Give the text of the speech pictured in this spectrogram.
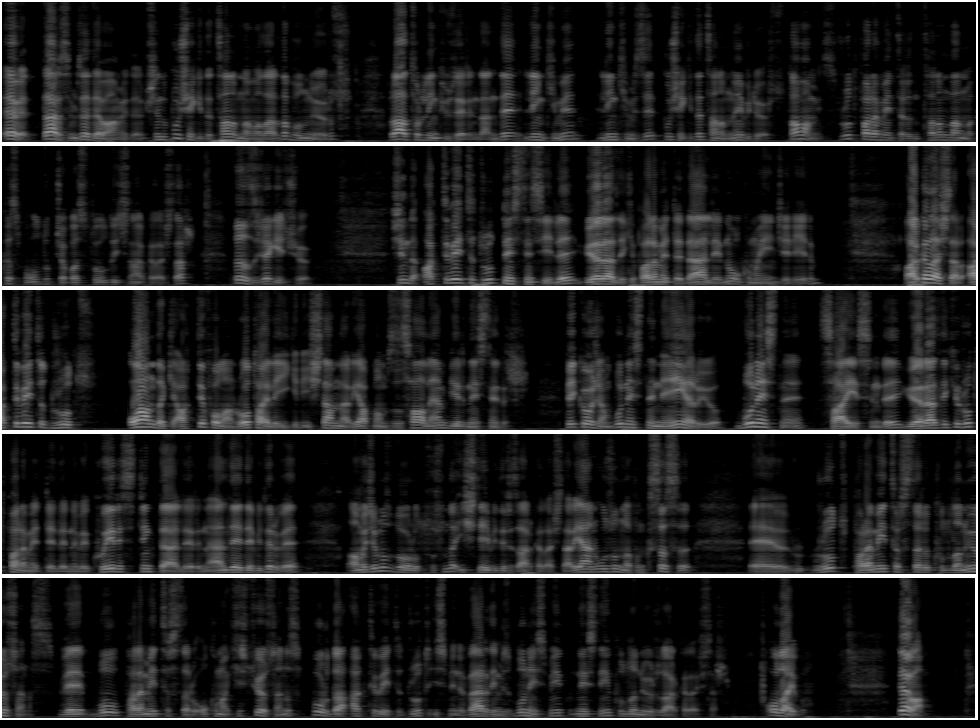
Evet dersimize devam edelim. Şimdi bu şekilde tanımlamalarda bulunuyoruz. Router link üzerinden de linkimi linkimizi bu şekilde tanımlayabiliyoruz. Tamam mıyız? Root parametrenin tanımlanma kısmı oldukça basit olduğu için arkadaşlar hızlıca geçiyorum. Şimdi activated root nesnesiyle URL'deki parametre değerlerini okumayı inceleyelim. Arkadaşlar activated root o andaki aktif olan rota ile ilgili işlemler yapmamızı sağlayan bir nesnedir. Peki hocam bu nesne neye yarıyor? Bu nesne sayesinde URL'deki root parametrelerini ve query string değerlerini elde edebilir ve amacımız doğrultusunda işleyebiliriz arkadaşlar. Yani uzun lafın kısası e, root parameters'ları kullanıyorsanız ve bu parameters'ları okumak istiyorsanız burada activated root ismini verdiğimiz bu nesneyi, nesneyi kullanıyoruz arkadaşlar. Olay bu. Devam.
